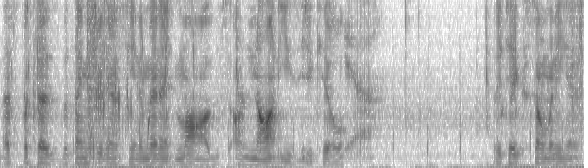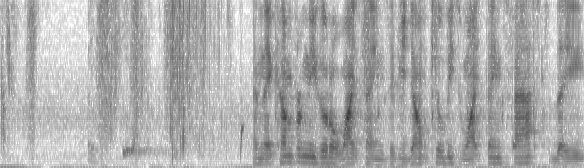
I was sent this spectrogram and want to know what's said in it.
that's because the things you're gonna see in a minute, moths, are not easy to kill. Yeah. They take so many hits. And they come from these little white things. If you don't kill these white things fast, they...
